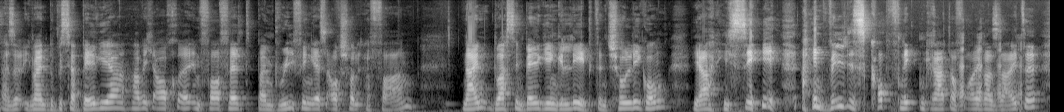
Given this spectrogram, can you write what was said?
Also, ich meine, du bist ja Belgier, habe ich auch äh, im Vorfeld beim Briefing jetzt auch schon erfahren. Nein, du hast in Belgien gelebt. Entschuldigung. Ja, ich sehe ein wildes Kopfnicken gerade auf eurer Seite.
